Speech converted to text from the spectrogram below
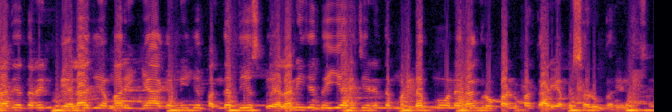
રથયાત્રાની પહેલા જે અમારી અહીંયા આગળની જે પંદર દિવસ પહેલાની જે તૈયારી છે, એની અંદર મંડપનું અને રંગ રોપાનું પણ કાર્ય અમે શરૂ કરેલું છે.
